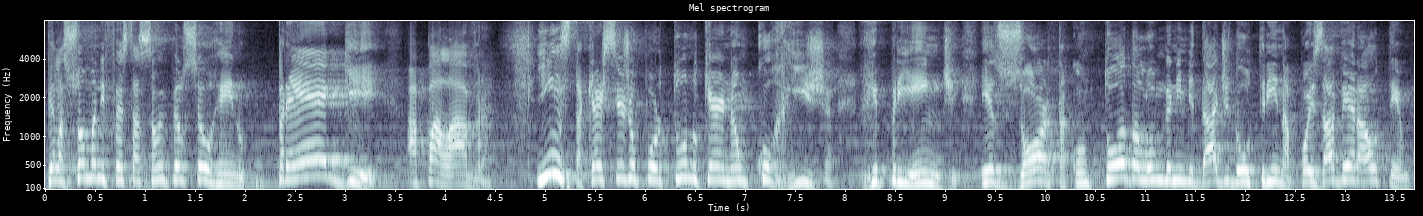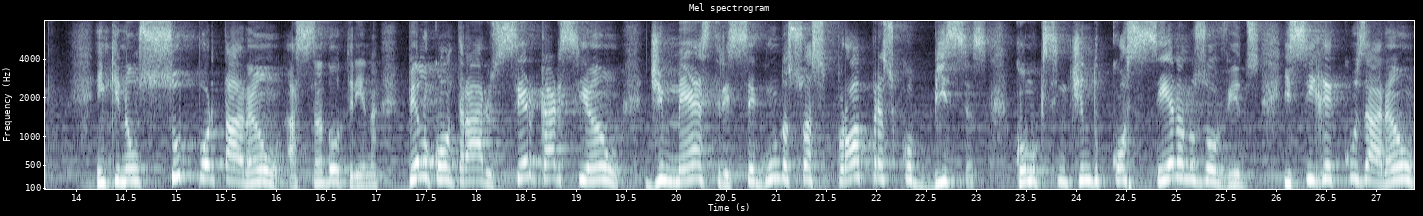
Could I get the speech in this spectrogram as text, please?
pela sua manifestação e pelo seu reino. Pregue a palavra. Insta, quer seja oportuno, quer não, corrija, repreende, exorta com toda longanimidade e doutrina, pois haverá o tempo em que não suportarão a sã doutrina, pelo contrário, cercar-se-ão de mestres segundo as suas próprias cobiças, como que sentindo coceira nos ouvidos, e se recusarão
